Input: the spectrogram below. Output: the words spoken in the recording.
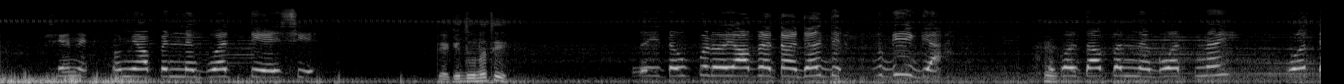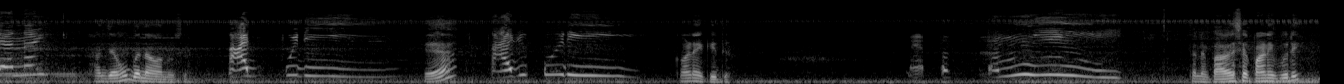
છે ને તે કીધું નથી? તો ઉપર શું બનાવવાનું છે? પાણીપુરી હે? પાણીપુરી કોણે કીધું? તને ભાવે છે પાણીપુરી?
